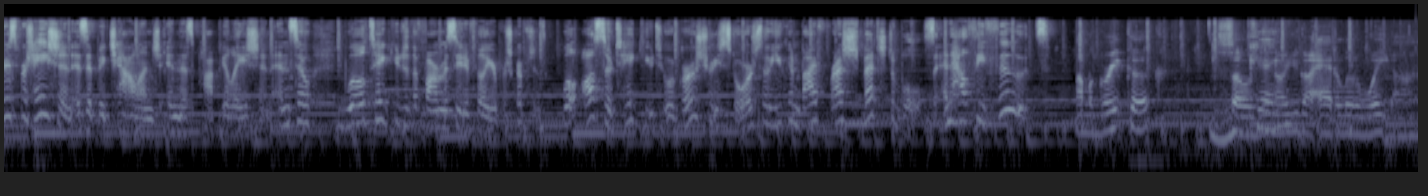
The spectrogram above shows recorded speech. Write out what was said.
Transportation is a big challenge in this population. And so we'll take you to the pharmacy to fill your prescriptions. We'll also take you to a grocery store so you can buy fresh vegetables and healthy foods. I'm a great cook, so Okay. you know you're gonna add a little weight on.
